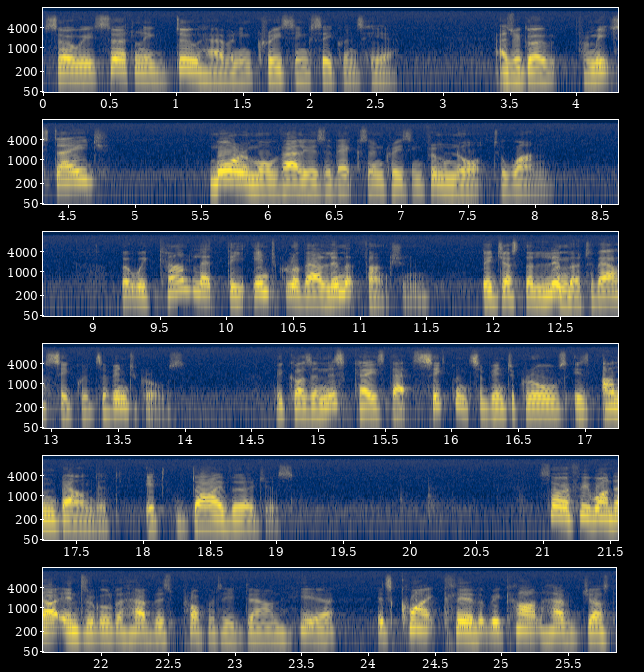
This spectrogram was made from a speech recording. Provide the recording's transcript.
So we certainly do have an increasing sequence here. As we go from each stage, more and more values of x are increasing from 0 to 1. But we can't let the integral of our limit function be just the limit of our sequence of integrals. Because in this case, that sequence of integrals is unbounded. It diverges. So if we want our integral to have this property down here, it's quite clear that we can't have just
